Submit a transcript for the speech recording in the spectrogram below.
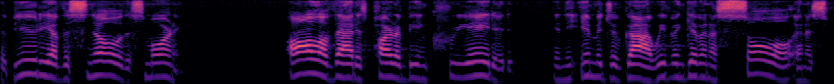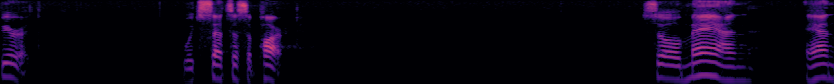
the beauty of the snow this morning. All of that is part of being created in the image of God. We've been given a soul and a spirit, which sets us apart. So, man, and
